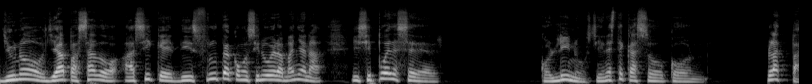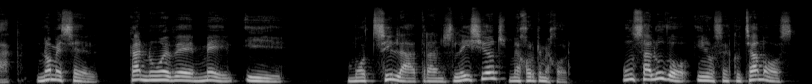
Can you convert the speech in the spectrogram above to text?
y uno ya ha pasado, así que disfruta como si no hubiera mañana. Y si puede ser con Linux y en este caso con Flatpak, Nomesel, K9 Mail y Mozilla Translations, mejor que mejor. Un saludo y nos escuchamos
